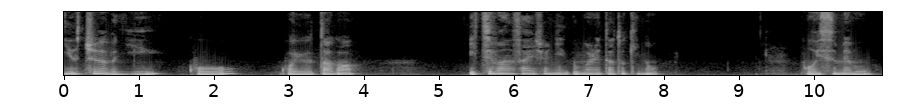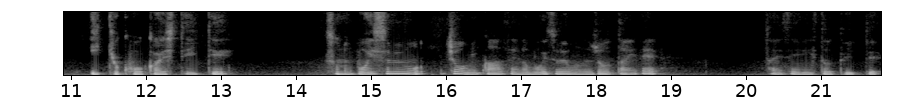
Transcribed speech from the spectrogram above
YouTube に、こう、こういう歌が、一番最初に生まれた時の、ボイスメモ、一挙公開していて、そのボイスメモ、超未完成なボイスメモの状態で、再生リストって言って、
